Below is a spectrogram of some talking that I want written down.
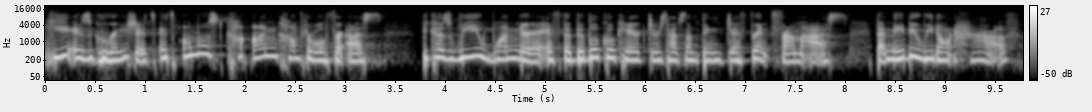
He is gracious. It's almost uncomfortable for us because we wonder if the biblical characters have something different from us that maybe we don't have.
